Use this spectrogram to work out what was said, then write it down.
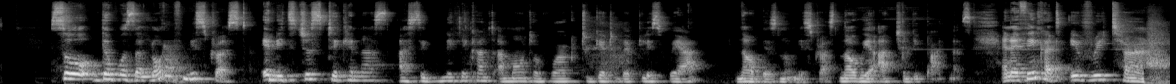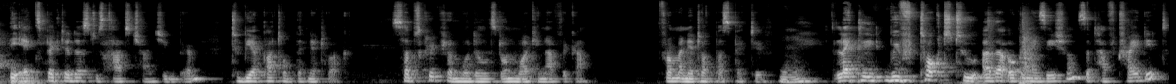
So there was a lot of mistrust and it's just taken us a significant amount of work to get to the place where now there's no mistrust. Now we are actually partners. And I think at every turn, they expected us to start charging them to be a part of the network. Subscription models don't work in Africa from a network perspective mm-hmm. like we've talked to other organizations that have tried it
